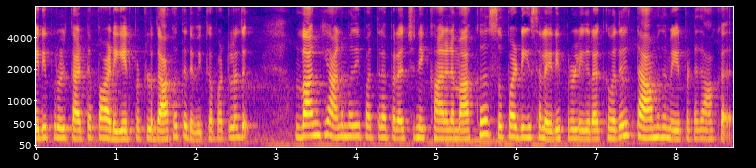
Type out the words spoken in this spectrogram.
எரிபொருள் தட்டுப்பாடு ஏற்பட்டுள்ளதாக தெரிவிக்கப்பட்டுள்ளது. வங்கி அனுமதி பத்திர பிரச்சினை காரணமாக சூப்பர் டீசல் எரிபொருளை இறக்குவதில் தாமதம் ஏற்பட்டதாக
